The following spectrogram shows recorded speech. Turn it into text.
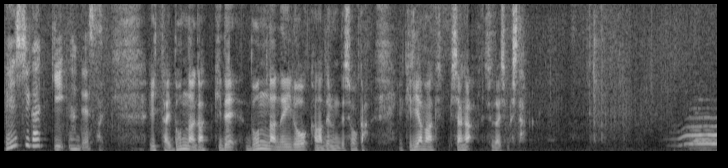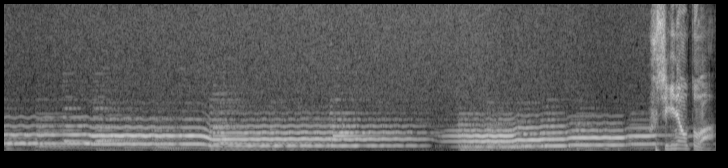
電子楽器なんです、はい、一体どんな楽器でどんな音色を奏でるんでしょうか。桐山記者が取材しました不思議な音は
